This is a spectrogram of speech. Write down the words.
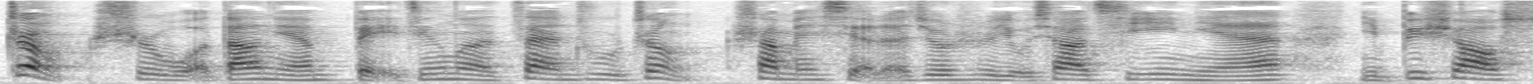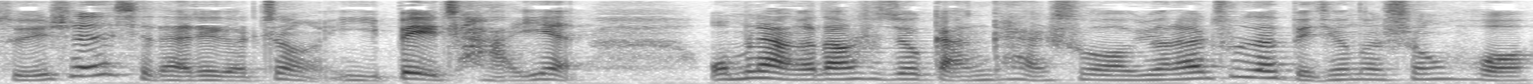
证，是我当年北京的暂住证，上面写的就是有效期一年，你必须要随身携带这个证以备查验。我们两个当时就感慨说，原来住在北京的生活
